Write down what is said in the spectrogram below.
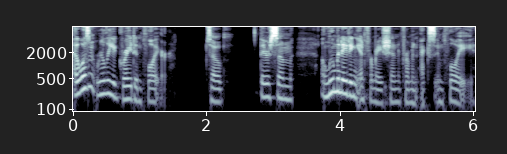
I wasn't really a great employer. So there's some illuminating information from an ex employee.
